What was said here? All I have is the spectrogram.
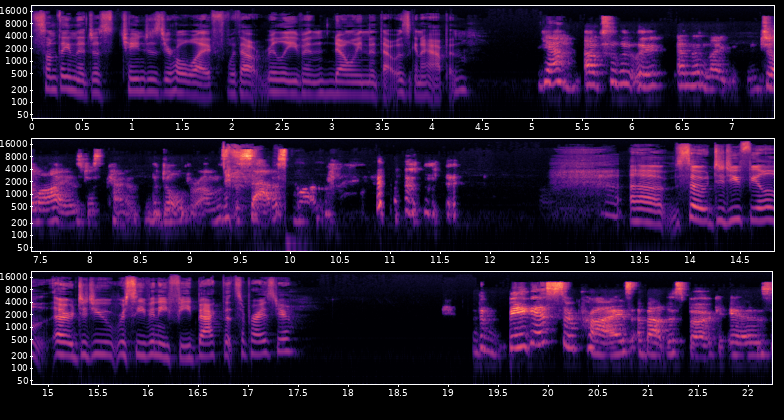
something that just changes your whole life without really even knowing that that was going to happen. Yeah, absolutely. And then like July is just kind of the doldrums, the saddest month. uh, so did you feel or did you receive any feedback that surprised you? The biggest surprise about this book is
